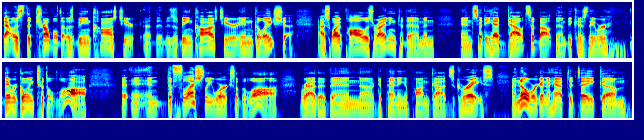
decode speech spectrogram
that was the trouble that was being caused here. Uh, that was being caused here in Galatia. That's why Paul was writing to them and and said he had doubts about them because they were they were going to the law and the fleshly works of the law rather than uh, depending upon God's grace. I know we're going to have to take um,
